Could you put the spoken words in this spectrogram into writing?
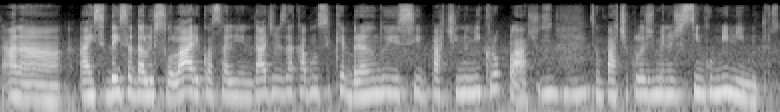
a, a, incidência da luz solar e com a salinidade, eles acabam se quebrando e se partindo em microplásticos. Uhum. São partículas de menos de 5 milímetros.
